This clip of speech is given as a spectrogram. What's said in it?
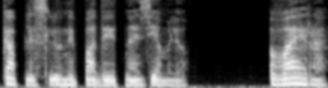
Капля слюны падает на землю. Вайра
